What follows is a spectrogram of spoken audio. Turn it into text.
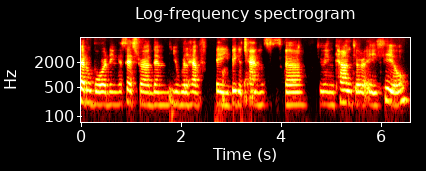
paddleboarding, etc., then you will have a bigger chance uh, to encounter a seal.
